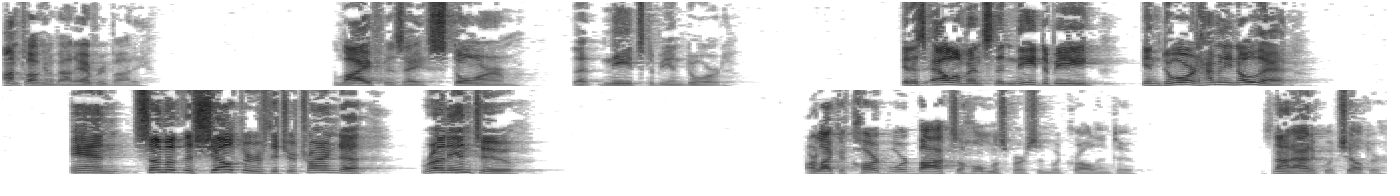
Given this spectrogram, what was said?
I'm talking about everybody. Life is a storm that needs to be endured. It is elements that need to be endured. How many know that? And some of the shelters that you're trying to run into are like a cardboard box a homeless person would crawl into. It's not adequate shelter.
